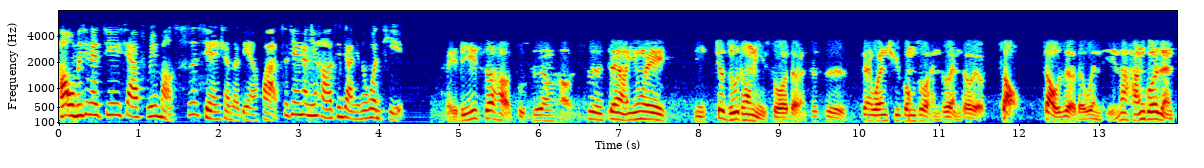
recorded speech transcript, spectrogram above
好，我们现在接一下弗里芒斯先生的电话。斯先生你好，请讲您的问题。哎，李医师好，主持人好，是这样，因为你就如同你说的，就是在湾区工作，很多人都有燥燥热的问题。那韩国人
